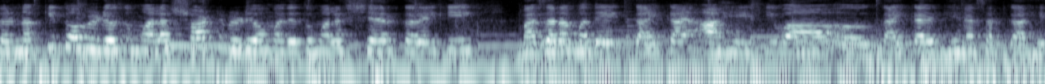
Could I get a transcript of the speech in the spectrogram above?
तर नक्की तो व्हिडिओ तुम्हाला शॉर्ट व्हिडिओमध्ये तुम्हाला शेअर करेल की बाजारामध्ये काय काय आहे किंवा काय काय घेण्यासारखं आहे.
